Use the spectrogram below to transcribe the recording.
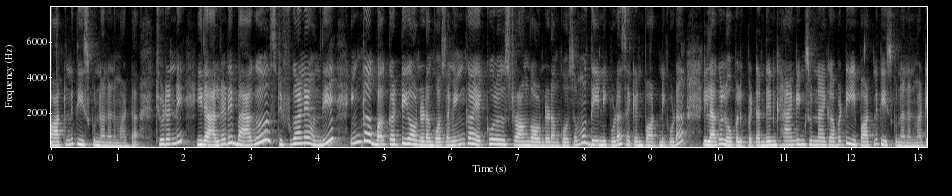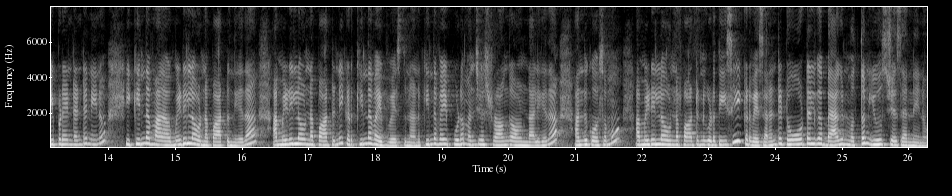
పార్ట్ని తీసుకున్నాను అనమాట చూడండి ఇది ఆల్రెడీ బ్యాగ్ స్టిఫ్ స్టిఫ్గానే ఉంది. ఇంకా గట్టిగా ఉండడం కోసం ఇంకా ఎక్కువ స్ట్రాంగ్గా ఉండడం కోసము దీన్ని కూడా సెకండ్ పార్ట్ని కూడా ఇలాగ లోపలికి పెట్టాను. దీనికి హ్యాంగింగ్స్ ఉన్నాయి కాబట్టి ఈ పార్ట్ని తీసుకున్నాను అనమాట ఇప్పుడు ఏంటంటే నేను ఈ కింద మిడిల్లో ఉన్న పార్ట్ ఉంది కదా ఆ మిడిల్లో ఉన్న పార్ట్ని ఇక్కడ కింద వైపు వేస్తున్నాను. కింద వైపు కూడా మంచిగా స్ట్రాంగ్గా ఉండాలి కదా అందుకోసము ఆ మిడిల్లో ఉన్న పార్ట్ని కూడా తీసి ఇక్కడ వేశాను. అంటే టోటల్గా బ్యాగ్ని మొత్తం యూజ్ చేశాను నేను.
